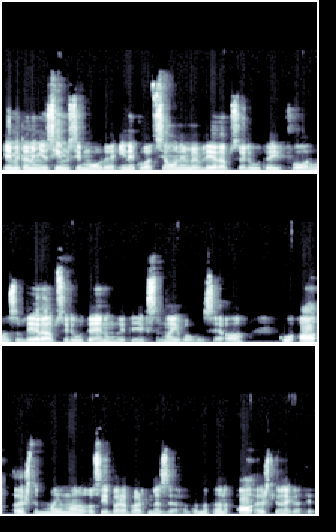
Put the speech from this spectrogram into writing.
Kemi tani njësinë mësimore inekuacioni me vlerë absolute i formës vlera absolute e numrit x më i vogël se a, ku a është më i madh ose i barabartë me 0, domethënë a është jo negativ.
